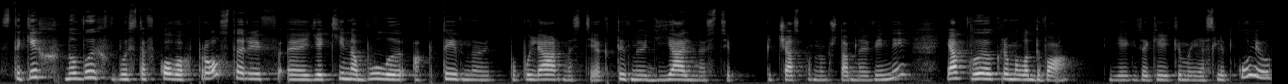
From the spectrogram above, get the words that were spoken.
З таких нових виставкових просторів, е, які набули активної популярності, активної діяльності під час повномасштабної війни, я б виокремила два, за якими я слідкую.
